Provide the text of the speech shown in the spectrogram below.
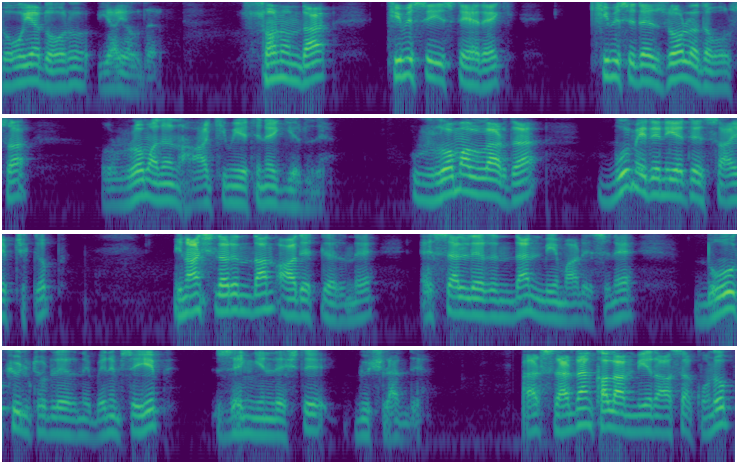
doğuya doğru yayıldı. Sonunda kimisi isteyerek, kimisi de zorla da olsa Roma'nın hakimiyetine girdi. Romalılar da bu medeniyete sahip çıkıp inançlarından adetlerine, eserlerinden mimarisine, doğu kültürlerini benimseyip zenginleşti, güçlendi. Perslerden kalan mirasa konup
